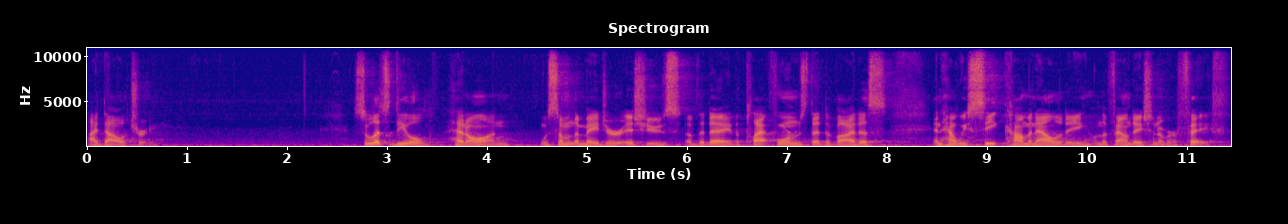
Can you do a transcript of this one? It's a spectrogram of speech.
idolatry. So let's deal head on with some of the major issues of the day the platforms that divide us, and how we seek commonality on the foundation of our faith.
